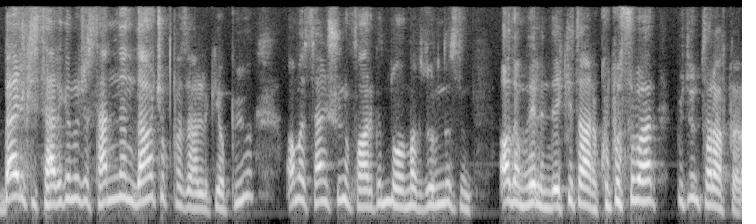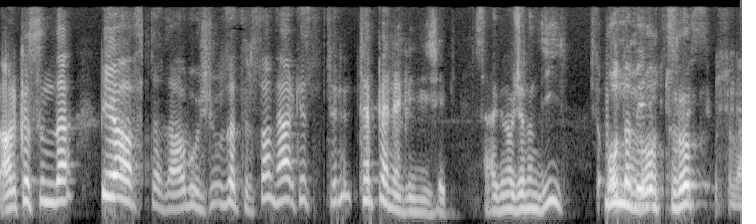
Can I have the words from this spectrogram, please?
Belki Sergen Hoca senden daha çok pazarlık yapıyor. Ama sen şunun farkında olmak zorundasın. Adamın elinde iki tane kupası var. Bütün taraftar arkasında. Bir hafta daha bu işi uzatırsan herkes senin tepene binecek. Sergen Hoca'nın değil. İşte O da benim oturup abi.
